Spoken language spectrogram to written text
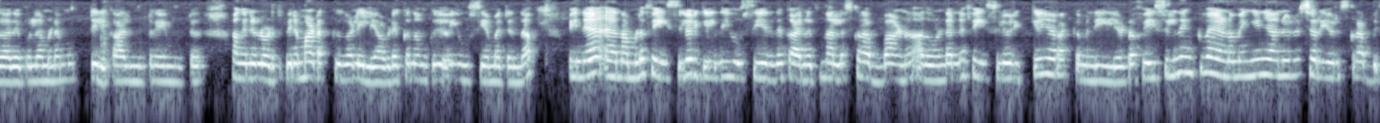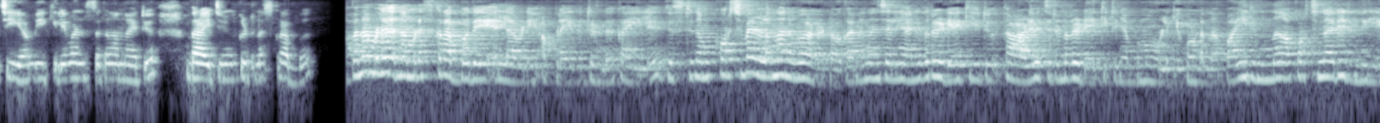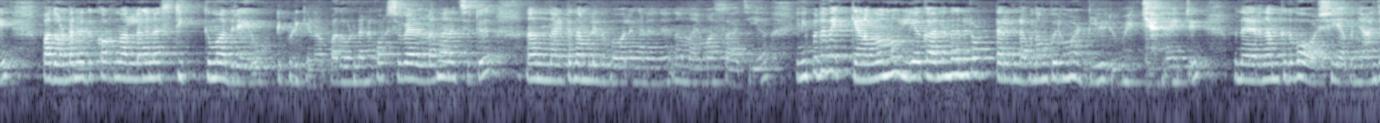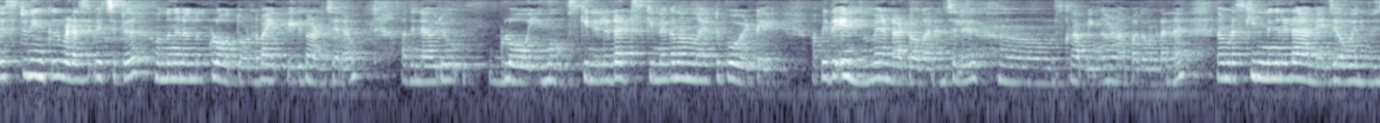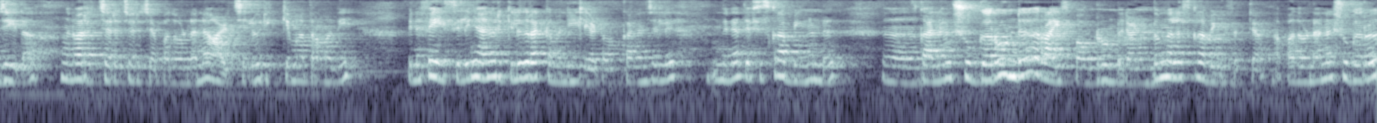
അതേപോലെ നമ്മുടെ മുട്ടിൽ കാൽമുട്ട് കൈമുട്ട് അങ്ങനെയുള്ളടത്ത്. പിന്നെ മടക്കുകളില്ലേ അവിടെയൊക്കെ നമുക്ക് യൂസ് ചെയ്യാൻ പറ്റുന്ന പിന്നെ നമ്മൾ ഫേസിൽ ഒരിക്കലും ഇത് യൂസ് ചെയ്യരുത്. കാരണം ഇത് നല്ല സ്ക്രബാണ് അതുകൊണ്ട് തന്നെ ഫേസിൽ ഒരിക്കലും ഞാൻ റെക്കമെൻഡ് ചെയ്യില്ല കേട്ടോ. ഫേസിൽ നിങ്ങൾക്ക് വേണമെങ്കിൽ ഞാനൊരു ചെറിയൊരു സ്ക്രബ് ചെയ്യാം. വീക്കിലി വൺസ് ഒക്കെ നന്നായിട്ട് ബ്രൈറ്റനിങ് കിട്ടുന്ന സ്ക്രബ് അപ്പൊ നമ്മൾ നമ്മുടെ സ്ക്രബ് ദേ എല്ലാവിടെയും അപ്ലൈ ചെയ്തിട്ടുണ്ട് കയ്യിൽ ജസ്റ്റ് നമുക്ക് കുറച്ച് വെള്ളം നനവ് വേണം കേട്ടോ. കാരണം എന്താ വെച്ചാൽ ഞാനിത് റെഡി ആക്കിയിട്ട് താഴെ വെച്ചിട്ടുണ്ട് റെഡി ആക്കിയിട്ട് ഞാൻ ഇപ്പൊ മുകളിലേക്ക് കൊണ്ടുവന്നത് അപ്പൊ ആ ഇരുന്ന് ആ കുറച്ച് നേരം ഇരുന്നില്ലേ? അപ്പൊ അതുകൊണ്ട് തന്നെ ഇത് കുറച്ച് നല്ല ഇങ്ങനെ സ്റ്റിക്ക് മാതിരിയായി ഒട്ടിപ്പിടിക്കണം. അപ്പൊ അതുകൊണ്ട് തന്നെ കുറച്ച് വെള്ളം നനച്ചിട്ട് നന്നായിട്ട് നമ്മൾ ഇതുപോലെ ഇങ്ങനെ നന്നായി മസാജ് ചെയ്യുക ഇനിയിപ്പോൾ ഇത് വെക്കണം എന്നൊന്നും ഇല്ല. കാരണം ഇതിങ്ങനെ ഒരു ഒട്ടലുണ്ട്. അപ്പൊ നമുക്കൊരു മടി വരും വെക്കാനായിട്ട്. അപ്പൊ നേരെ നമുക്കിത് വാഷ് ചെയ്യാം. അപ്പൊ ഞാൻ ജസ്റ്റ് നിങ്ങൾക്ക് ഇവിടെ വെച്ചിട്ട് ഒന്നിങ്ങനെ ഒന്ന് ക്ലോത്ത് കൊണ്ട് വൈപ്പ് ചെയ്ത് കാണിച്ചു തരാം അതിന്റെ ആ ഒരു ഗ്ലോയിങ്ങും സ്കിന്നിൽ ഡെഡ് സ്കിന്നൊക്കെ നന്നായിട്ട് പോയിട്ടേ. അപ്പോൾ ഇത് എന്നും വേണ്ട കേട്ടോ കാരണം വെച്ചാൽ സ്ക്രബിങ് ആണ്. അപ്പോൾ അതുകൊണ്ട് തന്നെ നമ്മുടെ സ്കിൻ ഇങ്ങനെ ഡാമേജ് ആവും എന്നും ചെയ്താൽ അങ്ങനെ ഉരച്ചരച്ചൊരച്ച് അപ്പോൾ അതുകൊണ്ട് തന്നെ ആഴ്ചയിൽ ഒരിക്കൽ മാത്രം മതി. പിന്നെ ഫേസിൽ ഞാൻ ഒരിക്കലും ഇത് റെക്കമെൻഡ് ചെയ്യില്ല കേട്ടോ. കാരണം വെച്ചാൽ ഇതിന് അത്യാവശ്യം സ്ക്രബിങ് ഉണ്ട്. കാരണം ഷുഗറും ഉണ്ട് റൈസ് പൗഡറും ഉണ്ട് രണ്ടും നല്ല സ്ക്രബിങ് ഇഫക്റ്റാണ് അപ്പോൾ അതുകൊണ്ട് തന്നെ ഷുഗർ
